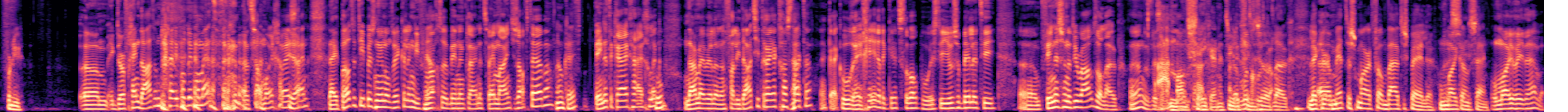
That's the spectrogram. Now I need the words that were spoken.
voor nu? Ehm, ik durf geen datum te geven op dit moment. dat zou mooi geweest Ja. zijn. Nee, het prototype is nu in ontwikkeling. Die verwachten we binnen een kleine twee maandjes af te hebben. Oké. Binnen te krijgen eigenlijk. Cool. Daarmee willen we een validatietraject gaan starten. En Kijken hoe reageren de kids erop. Hoe is de usability? Ehm, vinden ze het überhaupt wel leuk? Hè, dat is Ah man, zeker. Natuurlijk dat vinden ze dat leuk. Lekker Ehm, met de smartphone buiten spelen. Hoe mooi kan het zijn? Hoe mooi wil je het hebben?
